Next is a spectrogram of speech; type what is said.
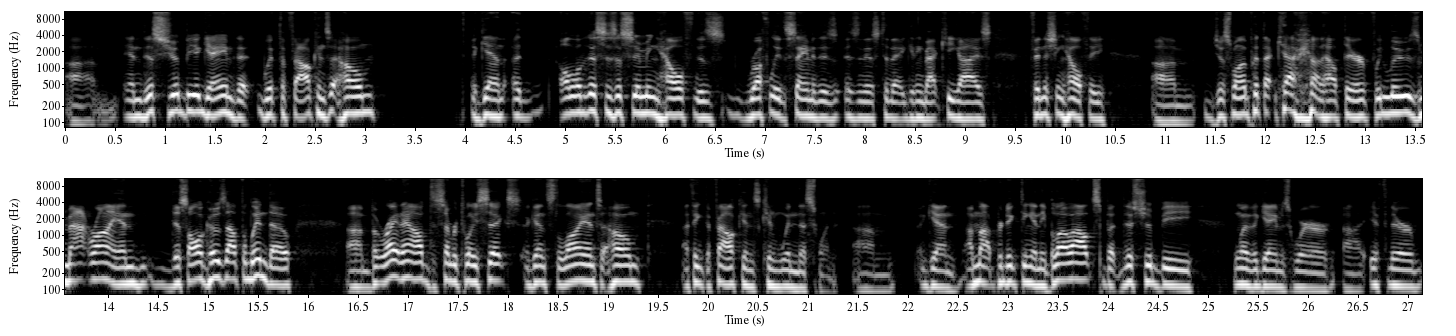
Um, and this should be a game that, with the Falcons at home, again, uh, all of this is assuming health is roughly the same as, as it is today, getting back key guys, finishing healthy. Um, just want to put that caveat out there. If we lose Matt Ryan, this all goes out the window. Um, but right now, December 26th against the Lions at home, I think the Falcons can win this one. Um, again, I'm not predicting any blowouts, but this should be one of the games where uh, if they're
